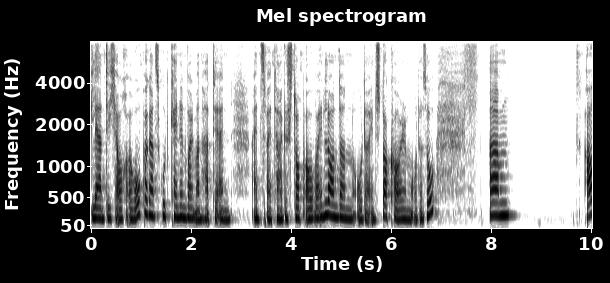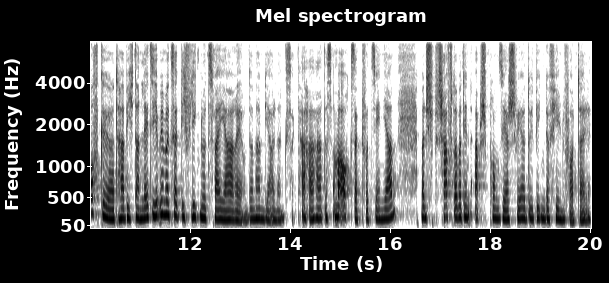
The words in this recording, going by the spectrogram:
lernte ich auch Europa ganz gut kennen, weil man hatte ein, ein zwei Tage Stopover in London oder in Stockholm oder so. Ähm, aufgehört habe ich dann letztlich, ich habe immer gesagt, ich fliege nur zwei Jahre. Und dann haben die anderen gesagt, hahaha, das haben wir auch gesagt vor zehn Jahren. Man schafft aber den Absprung sehr schwer wegen der vielen Vorteile.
